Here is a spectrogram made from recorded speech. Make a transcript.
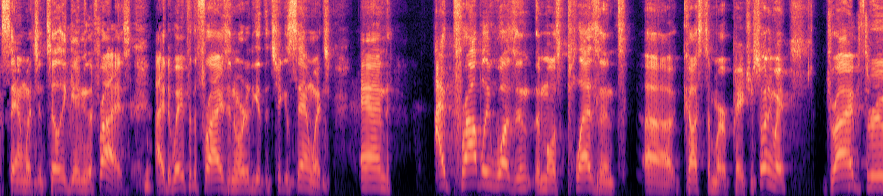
sandwich until he gave me the fries. I had to wait for the fries in order to get the chicken sandwich. And I probably wasn't the most pleasant uh, customer patron. So anyway, drive through,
